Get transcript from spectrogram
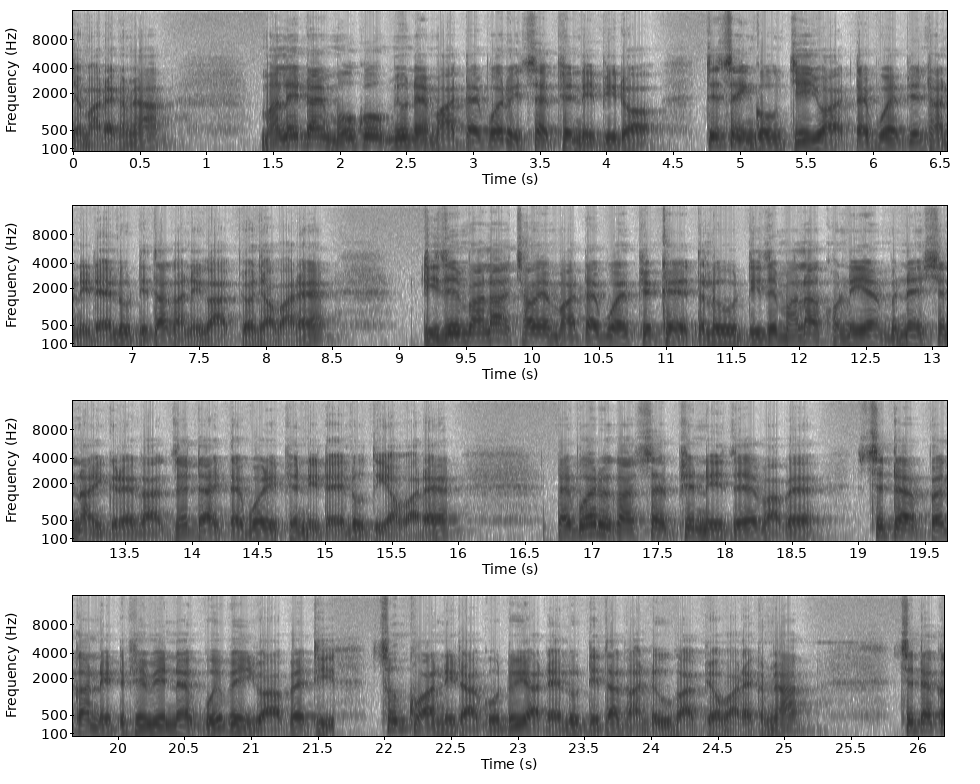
ကြပါရခင်ဗျာ မန္တလေးတိုင်းမိုးကုတ်မြို့နယ်မှာတိုက်ပွဲတွေဆက်ဖြစ်နေပြီးတော့တစ်စိန်ကုန်းကျေးရွာတိုက်ပွဲပြင်းထန်နေတယ်လို့ဒေသခံတွေကပြောကြပါရယ်ဒီဇင်ဘာလ6ရက်မှာတိုက်ပွဲဖြစ်ခဲ့တယ်လို့ဒီဇင်ဘာလ9ရက်မနေ့8နာရီကလေးကဇက်တိုက်တိုက်ပွဲတွေဖြစ်နေတယ်လို့သိရပါရယ်တိုက်ပွဲတွေကဆက်ဖြစ်နေသေးပါပဲစစ်တပ်ဘက်ကနေတဖြည်းဖြည်းနဲ့ဂွေးပင်ရွာဘက်ထိဆုတ်ခွာနေတာကိုတွေ့ရတယ်လို့ဒေသခံတို့ကပြောပါရယ်ခင်ဗျာ စစ်တပ်က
